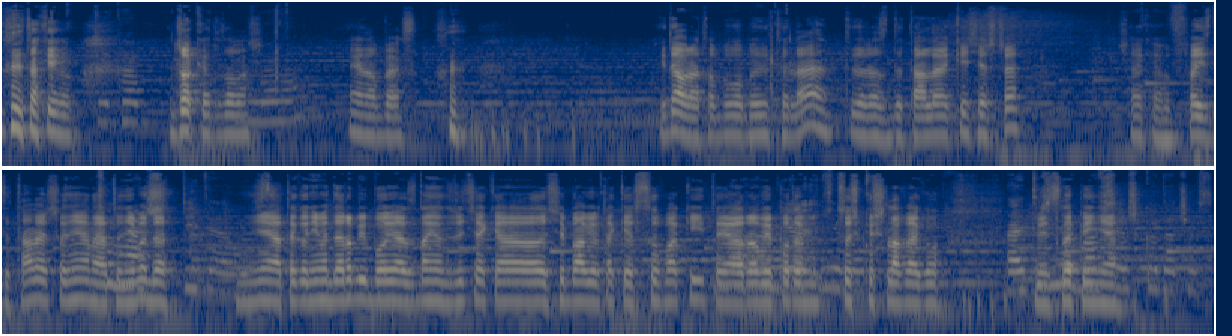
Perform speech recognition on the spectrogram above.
Mm, Takiego. tylko... Joker, zobacz. No, no. Nie no, bez. I dobra, to byłoby tyle. Teraz detale jakieś jeszcze? Czekaj, face detale, czy nie? No ja to nie będę... Nie, ja tego nie będę robił, bo ja znając życie, jak ja się bawię w takie suwaki, to ja robię Nie, potem coś koślawego. Więc lepiej nie. Szkoda czasu.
